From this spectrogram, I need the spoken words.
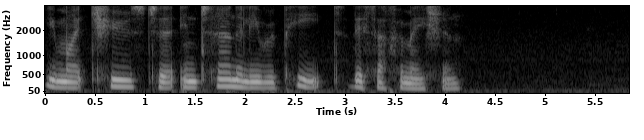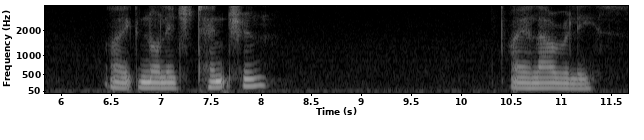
You might choose to internally repeat this affirmation. I acknowledge tension. I allow release.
